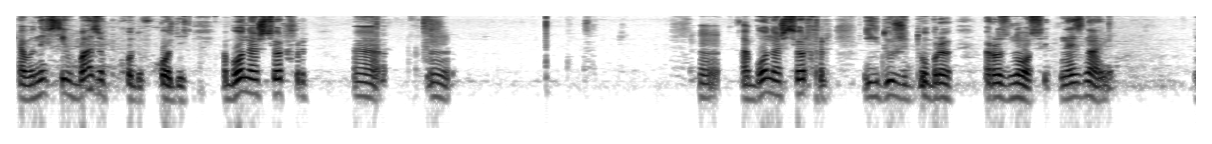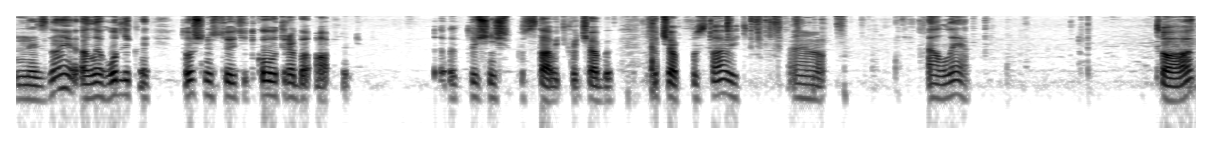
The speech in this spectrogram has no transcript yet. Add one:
а вони всі в базу, походу, входять. Або наш серфер. е, або наш серфер їх дуже добре розносить. Не знаю. Не знаю, але годліка точно 100% треба апнути. Е, Точніше, поставити хоча б. Хоча б поставити. Е, але. Так,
